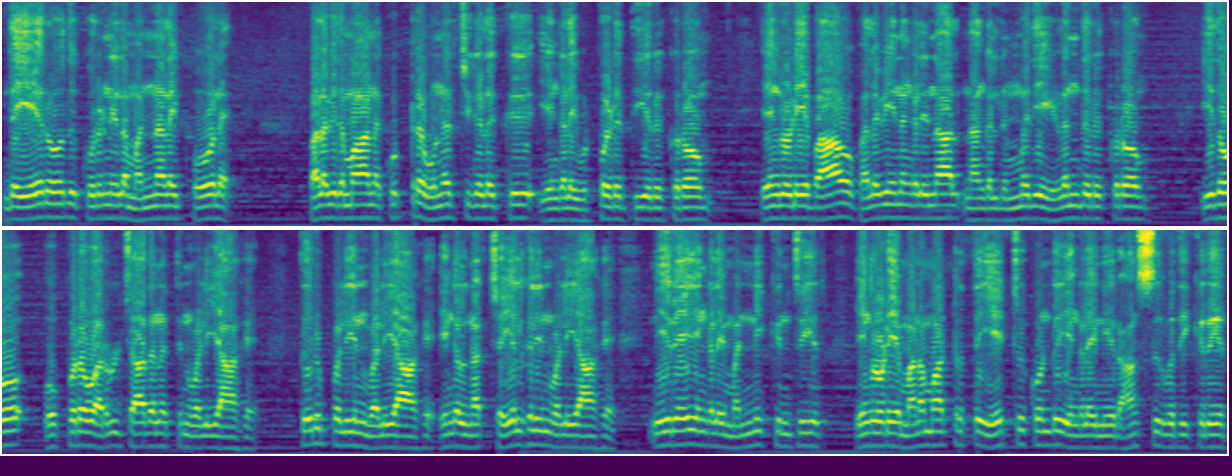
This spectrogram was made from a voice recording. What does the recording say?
இந்த ஏரோது குறுநில மன்னலைப் போல பலவிதமான குற்ற உணர்ச்சிகளுக்கு எங்களை உட்படுத்தி இருக்கிறோம் எங்களுடைய பாவ பலவீனங்களினால் நாங்கள் நிம்மதியை இழந்திருக்கிறோம். இதோ ஒப்புரவு அருள் சாதனத்தின் வழியாக திருப்பலியின் வழியாக எங்கள் நற்செயல்களின் வழியாக நீரே எங்களை மன்னிக்கின்றீர். எங்களுடைய மனமாற்றத்தை ஏற்றுக்கொண்டு எங்களை நீர் ஆசீர்வதிக்கிறீர்.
